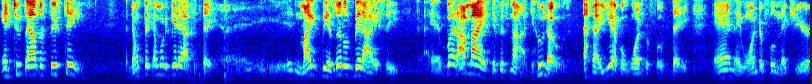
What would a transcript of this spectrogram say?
in 2015. I don't think I'm going to get out today. It might be a little bit icy, but I might if it's not. Who knows? you have a wonderful day and a wonderful next year.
